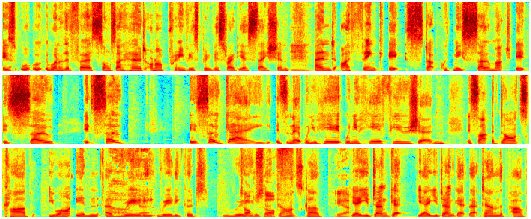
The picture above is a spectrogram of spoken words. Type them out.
is w- w- one of the first songs I heard on our previous previous radio station, Hmm. and I think it stuck with me so much. It is so, it's so it's so gay, isn't it? When you hear when you hear fusion, it's like a dance club. You are in a really, really good, really Oh, Tops good off. dance club. Yeah. yeah. You don't get, yeah, you don't get that down the pub,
